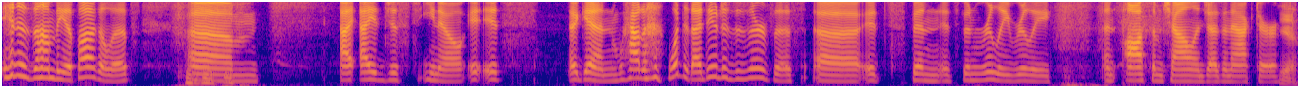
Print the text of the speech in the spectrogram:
in a zombie apocalypse um i i just you know it, it's again how to what did i do to deserve this uh it's been it's been really really an awesome challenge as an actor Yeah.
